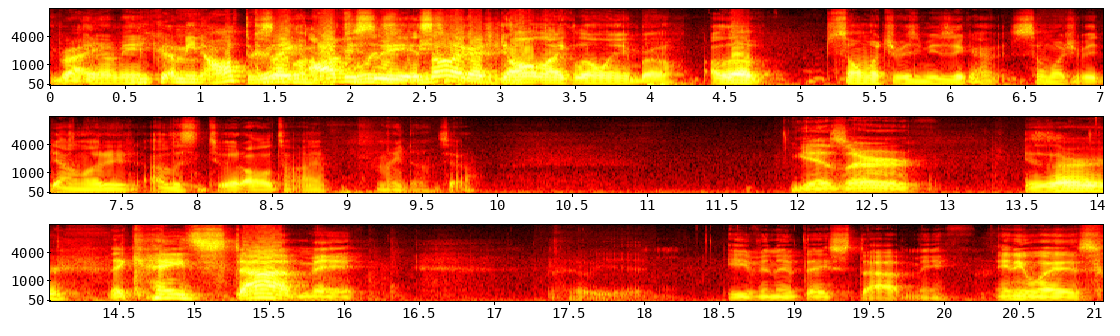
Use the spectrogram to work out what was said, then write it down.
right. You know what I mean? Because, I mean, all three. Because of like them obviously it's not like I don't like Lil Wayne, bro. I love so much of his music. I have so much of it downloaded. I listen to it all the time. No, you don't. So Yes, sir. is there? They can't stop me. Hell yeah. Even if they stop me. Anyways,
